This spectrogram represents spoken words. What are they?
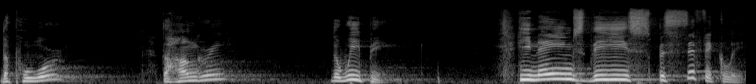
the poor, the hungry, the weeping. He names these specifically,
